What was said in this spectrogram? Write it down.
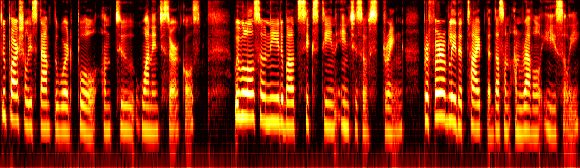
to partially stamp the word pull on two 1 inch circles. We will also need about 16 inches of string, preferably the type that doesn't unravel easily.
